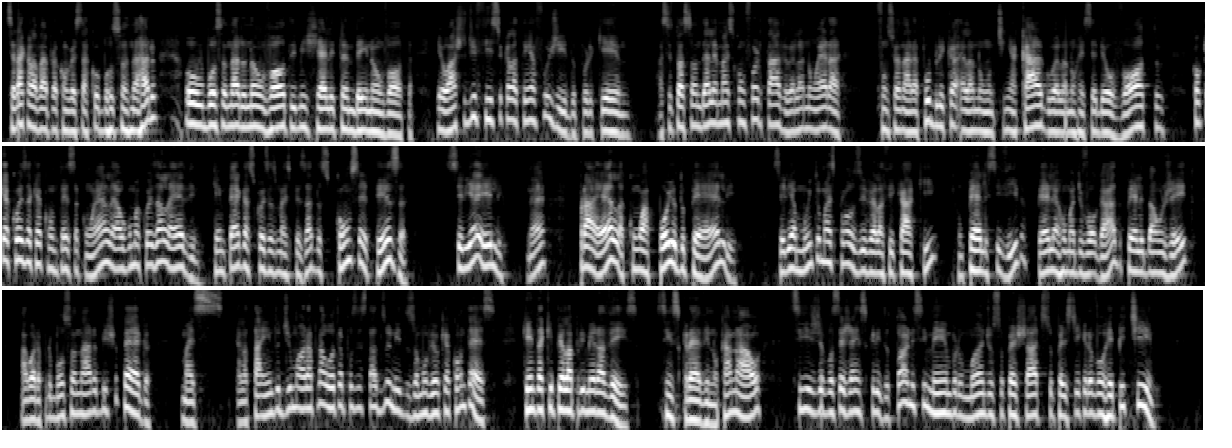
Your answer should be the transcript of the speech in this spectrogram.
Será que ela vai para conversar com o Bolsonaro ou o Bolsonaro não volta e Michele também não volta? Eu acho difícil que ela tenha fugido, porque a situação dela é mais confortável. Ela não era funcionária pública, ela não tinha cargo, ela não recebeu voto. Qualquer coisa que aconteça com ela é alguma coisa leve. Quem pega as coisas mais pesadas, com certeza, seria ele, né? Para ela, com o apoio do PL, seria muito mais plausível ela ficar aqui o PL se vira, PL arruma advogado, PL dá um jeito. Agora, para o Bolsonaro, o bicho pega. Mas ela está indo de uma hora para outra para os Estados Unidos. Vamos ver o que acontece. Quem está aqui pela primeira vez, se inscreve no canal. Se você já é inscrito, torne-se membro, mande um superchat, super sticker. Eu vou repetir.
